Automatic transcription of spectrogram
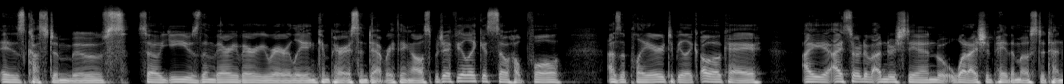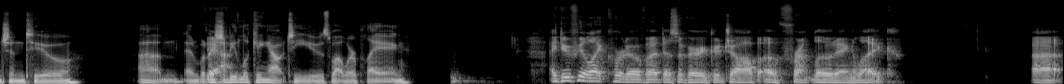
is custom moves. So you use them very very rarely in comparison to everything else which i feel like is so helpful as a player to be like oh okay i i sort of understand what i should pay the most attention to um and what i should be looking out to use while we're playing I do feel like Cordova does a very good job of front loading, like, uh,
